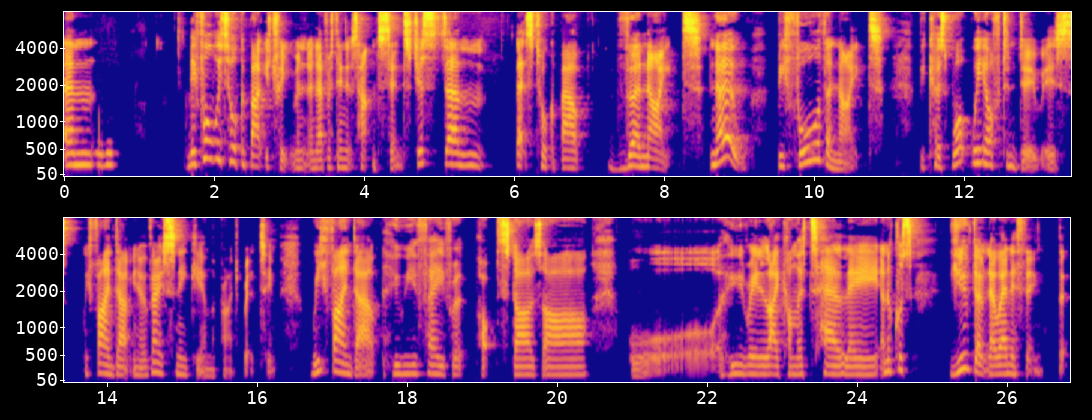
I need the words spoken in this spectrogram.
um, Mhm. Before we talk about your treatment and everything that's happened since, just um, let's talk about the night. No, before the night, because what we often do is we find out, you know, very sneaky on the Pride of Britain team. We find out who your favourite pop stars are, or who you really like on the telly, and of course, you don't know anything that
